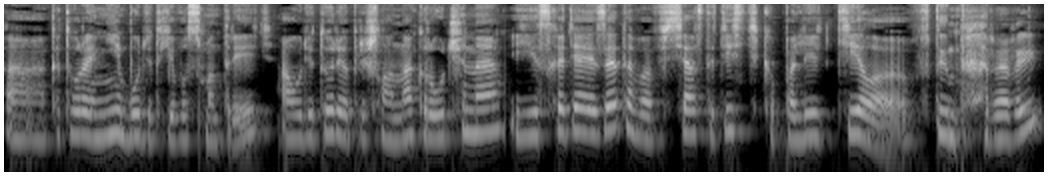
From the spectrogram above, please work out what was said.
а, которая не будет его смотреть, аудитория пришла накрученная, и исходя из этого вся статистика полетела в тынтарары.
